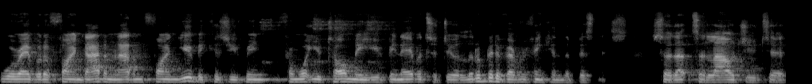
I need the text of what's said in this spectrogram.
were able to find Adam and Adam find you because you've been, from what you told me, you've been able to do a little bit of everything in the business. So that's allowed you to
